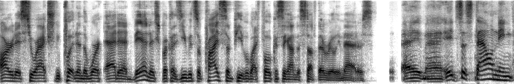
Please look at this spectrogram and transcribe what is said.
artists who are actually putting in the work at an advantage because you could surprise some people by focusing on the stuff that really matters. Hey, man, it's astounding,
